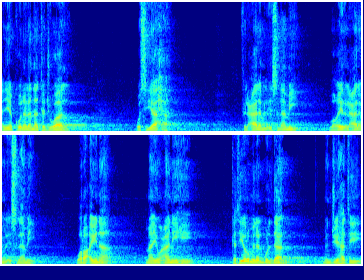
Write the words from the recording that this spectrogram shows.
أن يكون لنا تجوال وسياحة في العالم الإسلامي وغير العالم الإسلامي. ورأينا ما يعانيه كثير من البلدان من جهة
